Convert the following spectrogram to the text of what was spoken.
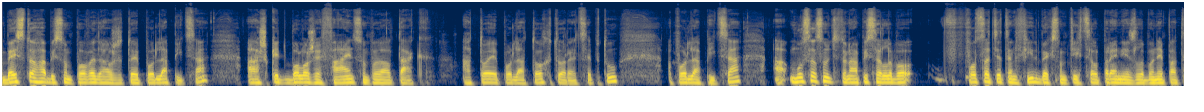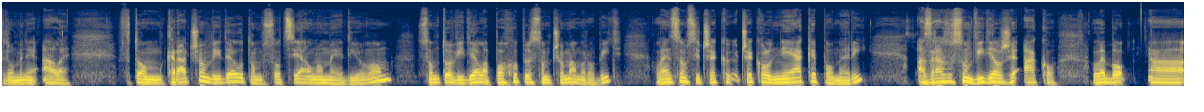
bez toho, aby som povedal, že to je podľa pizza. Až keď bolo, že fajn, som povedal tak, a to je podľa tohto receptu a podľa pizza. A musel som ti to napísať, lebo v podstate ten feedback som ti chcel preniesť, lebo nepatril mne, ale v tom kratšom videu, tom sociálnom médiovom, som to videl a pochopil som, čo mám robiť, len som si ček- čekol nejaké pomery a zrazu som videl, že ako. Lebo a,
